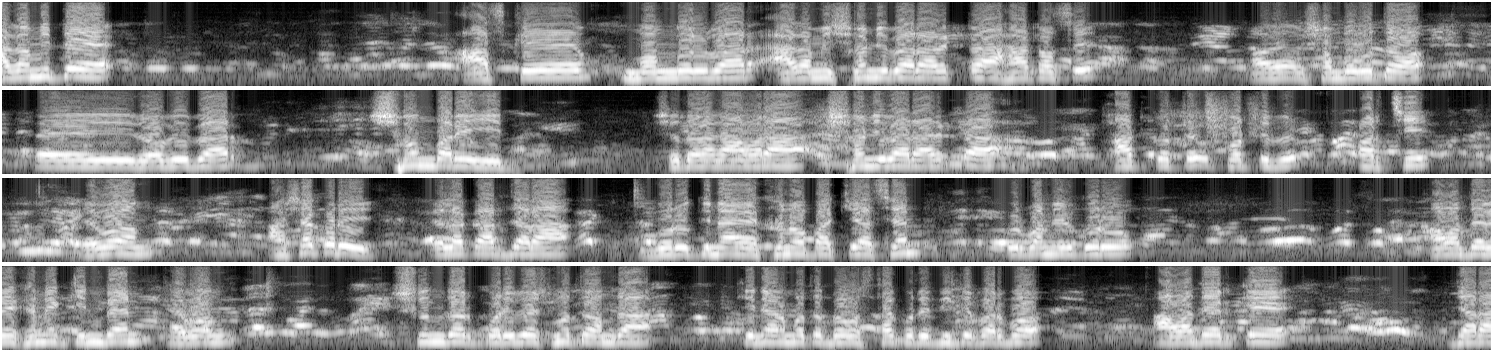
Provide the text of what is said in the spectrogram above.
আগামীতে আজকে মঙ্গলবার, আগামী শনিবার আরেকটা হাট আছে। সম্ভবত এই রবিবার। সোমবারে ঈদ। সুতরাং আমরা শনিবার আরেকটা হাট করতে করতে পারছি এবং আশা করি এলাকার যারা গরু কিনা এখনও বাকি আছেন, কোরবানির গরু আমাদের এখানে কিনবেন এবং সুন্দর পরিবেশ মতো আমরা কেনার মতো ব্যবস্থা করে দিতে পারব। আমাদেরকে যারা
